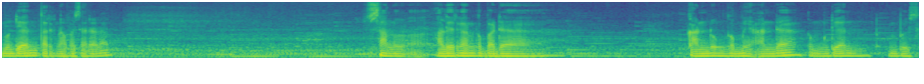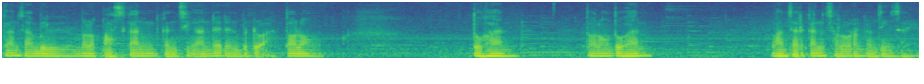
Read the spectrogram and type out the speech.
kemudian tarik nafas dalam. Salur, alirkan kepada kandung kemih Anda, kemudian hembuskan sambil melepaskan kencing Anda dan berdoa. Tolong Tuhan, tolong Tuhan lancarkan saluran kencing saya.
